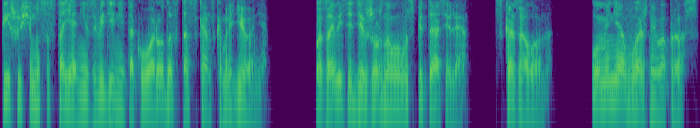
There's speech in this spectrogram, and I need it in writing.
пишущим о состоянии заведений такого рода в Тосканском регионе. «Позовите дежурного воспитателя», — сказал он. «У меня важный вопрос.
